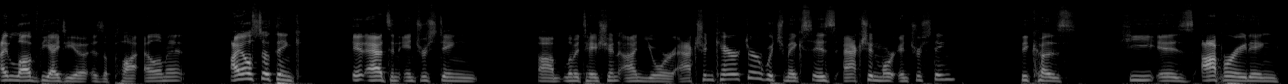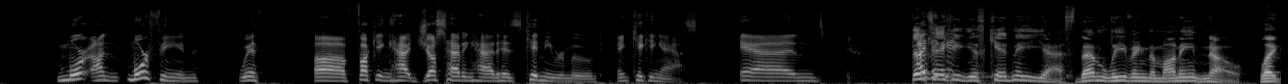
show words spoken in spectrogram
I love the idea as a plot element. I also think it adds an interesting um, limitation on your action character, which makes his action more interesting because he is operating more on morphine with uh fucking ha- just having had his kidney removed and kicking ass. And Them I think it- taking his kidney, yes. Them leaving the money, no. Like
